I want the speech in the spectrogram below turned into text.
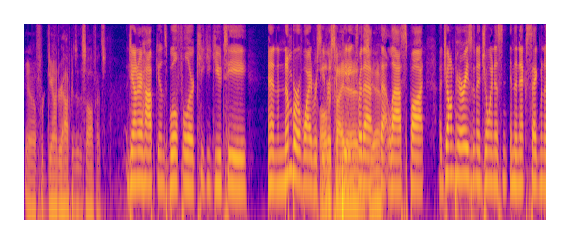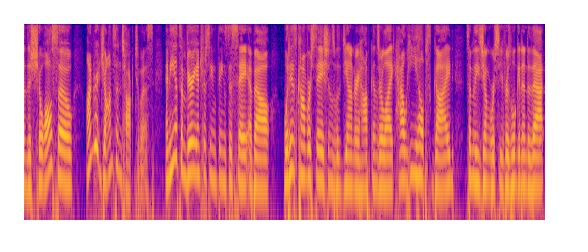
you know, for DeAndre Hopkins in this offense. DeAndre Hopkins, Will Fuller, Keke Coutee, and a number of wide receivers tight competing for that yeah. that last spot. Uh, John Perry is going to join us in the next segment of this show. Also, Andre Johnson talked to us, and he had some very interesting things to say about what his conversations with DeAndre Hopkins are like, how he helps guide some of these young receivers. We'll get into that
